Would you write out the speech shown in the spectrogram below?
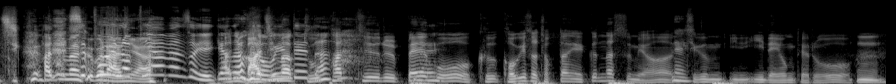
지금 하지만 그건 아니야. 피하면서 아니 얘기하느라고 너무 마지막 두. 파트를 빼고 그 거기서 적당히 끝났으면 네. 지금 이, 이 내용대로 음.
